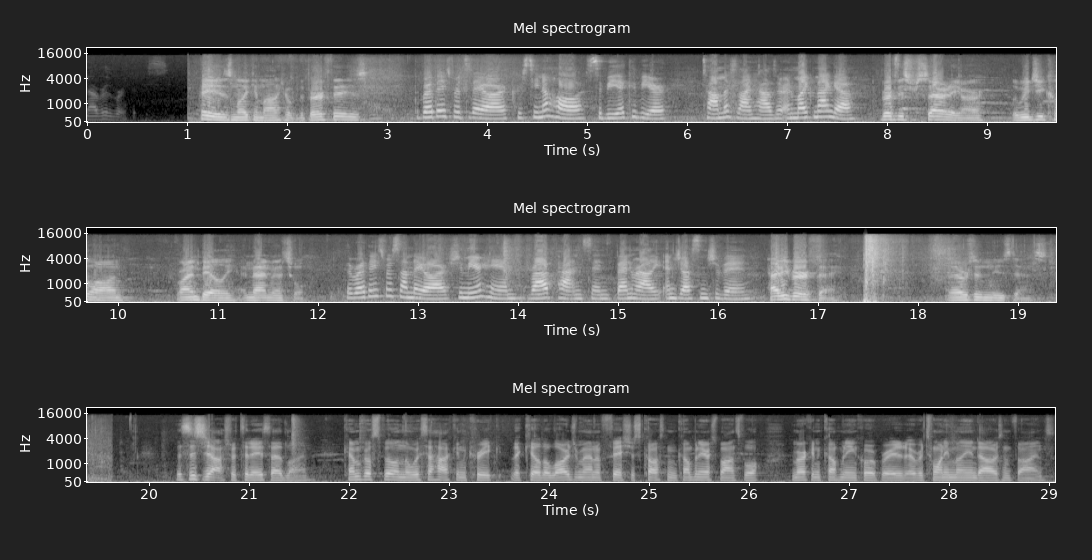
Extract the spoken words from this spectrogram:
Now for the birthdays. Hey, this is Mike and Monica with the birthdays. The birthdays for today are Christina Hall, Sabia Kabir, Thomas Leinhauser, and Mike Mango. Birthdays for Saturday are Luigi Kalan, Ryan Bailey, and Matt Mitchell. The birthdays for Sunday are Shamir Ham, Rob Pattinson, Ben Riley, and Justin Chavin. Happy birthday. And over to the news desk. This is Josh with today's headline. Chemical spill in the Wissahickon Creek that killed a large amount of fish is costing the company responsible, American Company Incorporated, over $20 million in fines.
